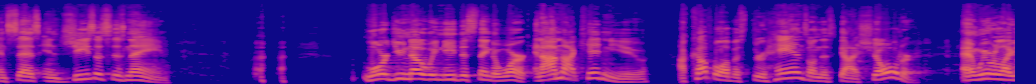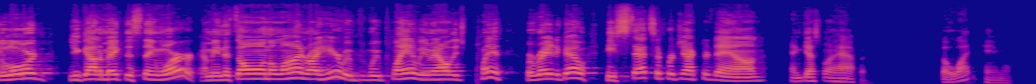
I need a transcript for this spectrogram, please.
and says, In Jesus' name, Lord, you know we need this thing to work. And I'm not kidding you. A couple of us threw hands on this guy's shoulder. And we were like, Lord, you got to make this thing work. I mean, it's all on the line right here. We, we planned, we made all these plans. We're ready to go. He sets the projector down and guess what happened? The light came on.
